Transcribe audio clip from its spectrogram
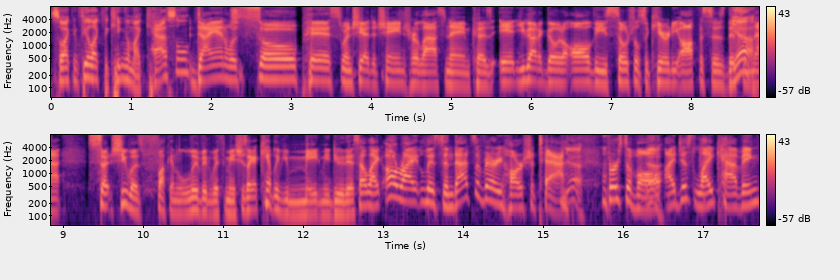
So I can feel like the king of my castle. Diane was so pissed when she had to change her last name because it you got to go to all these social security offices, this Yeah. and that. So she was fucking livid with me. She's like, I can't believe you made me do this. I'm like, all right, listen, that's a very harsh attack. Yeah. First of all, Yeah. I just like having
